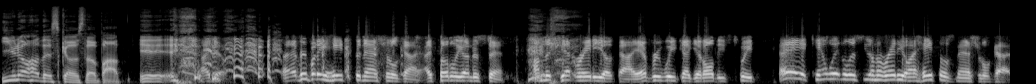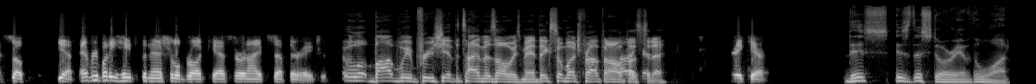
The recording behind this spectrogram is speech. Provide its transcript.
You know how this goes, though, Bob. I do. Everybody hates the national guy. I totally understand. I'm the jet radio guy. Every week I get all these tweets. Hey, I can't wait to listen to you on the radio. I hate those national guys. So, yeah, everybody hates the national broadcaster, and I accept their hatred. Well, Bob, we appreciate the time as always, man. Thanks so much for hopping on with us today. Take care. This is the story of the one.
